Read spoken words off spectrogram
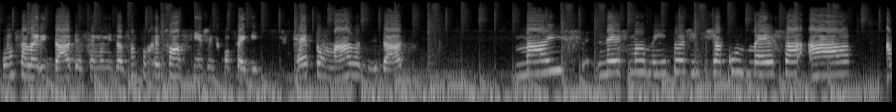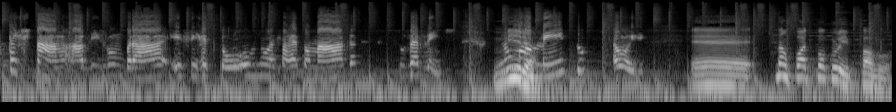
com celeridade essa imunização, porque só assim a gente consegue retomar as atividades. Mas, nesse momento, a gente já começa a, a testar, a vislumbrar esse retorno, essa retomada dos eventos. Mira, no momento. Oi. É, não, pode concluir, por favor.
